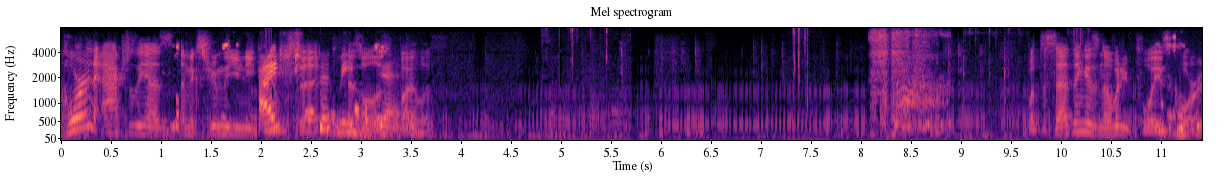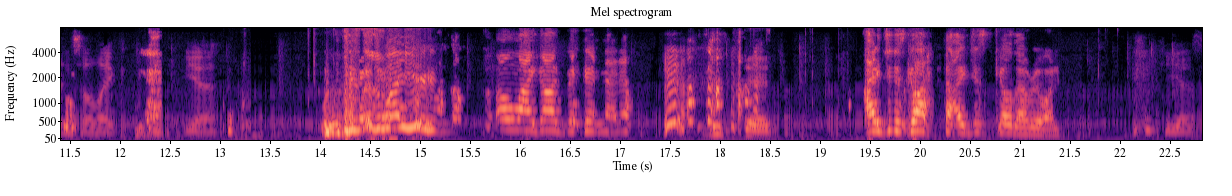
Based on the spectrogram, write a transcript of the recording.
Corn actually has an extremely unique I moveset, should be as well as dead. Byleth. But the sad thing is nobody plays Corn, so like, yeah. this is why you're Oh my god, Bayonetta! I just got. I just killed everyone. yes.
